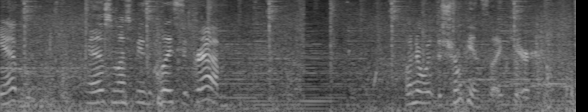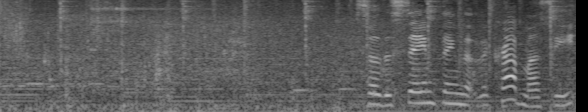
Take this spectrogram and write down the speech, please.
Yep, this must be the place to crab. Wonder what the shrimping's like here. So the same thing that the crab must eat,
